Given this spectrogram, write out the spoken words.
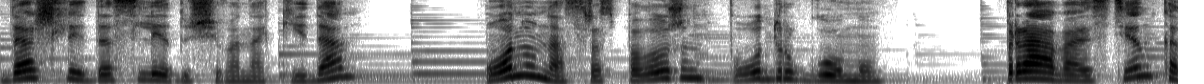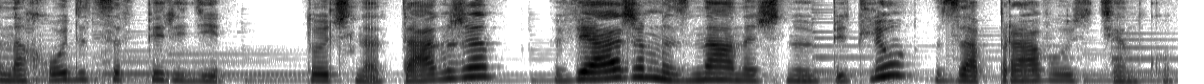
Дошли до следующего накида. Он у нас расположен по-другому. Правая стенка находится впереди. Точно так же Вяжем изнаночную петлю за правую стенку.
